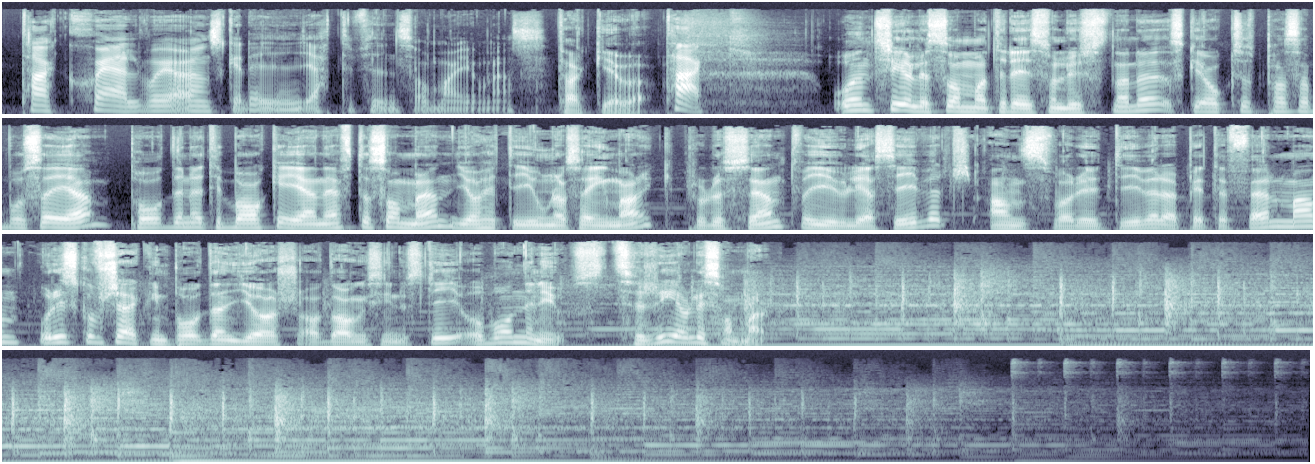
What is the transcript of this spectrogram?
Tack själv och jag önskar dig en jättefin sommar Jonas. Tack Eva. Tack. Och en trevlig sommar till dig som lyssnade ska jag också passa på att säga. Podden är tillbaka igen efter sommaren. Jag heter Jonas Engmark. Producent var Julia Siverts. Ansvarig utgivare är Peter Fällman. Och Risk och försäkringspodden görs av Dagens Industri och Bonnier News. Trevlig sommar!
